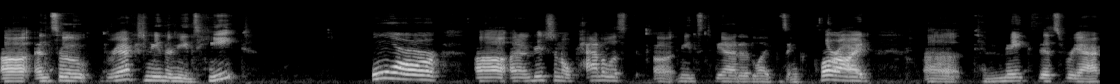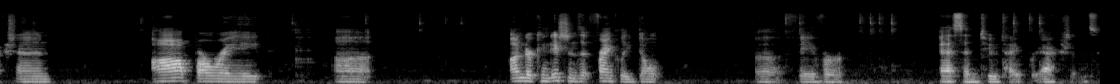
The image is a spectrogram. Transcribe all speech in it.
Uh, and so the reaction either needs heat or uh, an additional catalyst uh, needs to be added like zinc chloride uh, to make this reaction operate uh, under conditions that frankly don't uh, favor SN2 type reactions.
